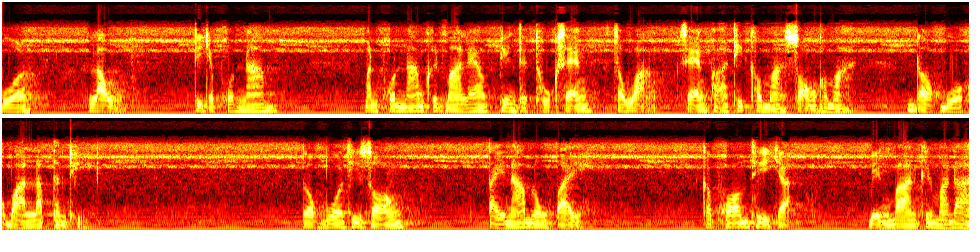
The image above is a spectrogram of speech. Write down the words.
บัวเหล่าที่จะพ้นน้ำมันพ้นน้ำขึ้นมาแล้ว เพียงแต่ถูกแสงสว่าง แสงพระอาทิตย์เข้ามาส่องเข้ามา ดอกบัวก็บานรับทันที ดอกบัวที่สองไต่น้ำลงไป ก็พร้อมที่จะเบ่งบานขึ้นมาได้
